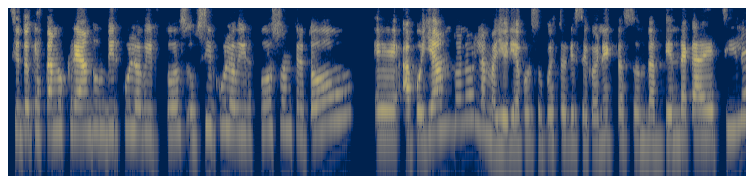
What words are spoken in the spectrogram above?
siento que estamos creando un círculo virtuoso, un círculo virtuoso entre todos, eh, apoyándonos. La mayoría, por supuesto, que se conecta son también de acá de Chile,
